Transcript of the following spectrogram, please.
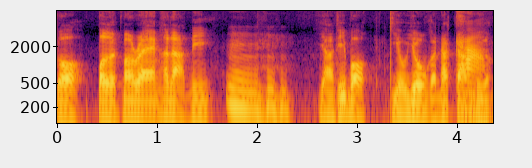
ก็เปิดมาแรงขนาดนี้อืมอย่างที่บอกเกี่ยวโยงกับนักการค่ะเมือง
